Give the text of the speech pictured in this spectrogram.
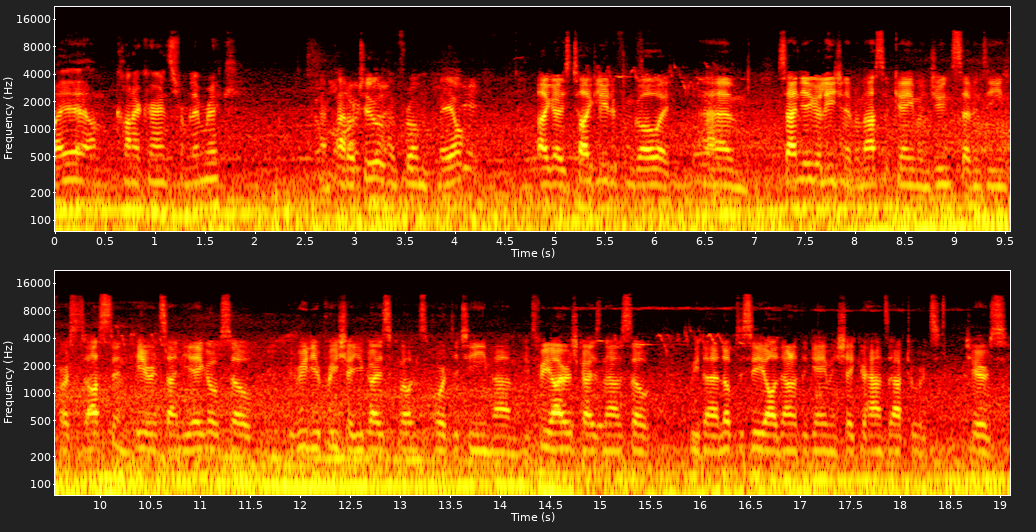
Oh, Hi, I'm Conor Kearns from Limerick. I'm Pat O'Toole, I'm from Mayo. Hi guys, Tadhg Leader from Galway. Um, San Diego Legion have a massive game on June 17th versus Austin here in San Diego, so we really appreciate you guys come out and support the team. Um, you're three Irish guys now, so we'd uh, love to see you all down at the game and shake your hands afterwards. Cheers.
